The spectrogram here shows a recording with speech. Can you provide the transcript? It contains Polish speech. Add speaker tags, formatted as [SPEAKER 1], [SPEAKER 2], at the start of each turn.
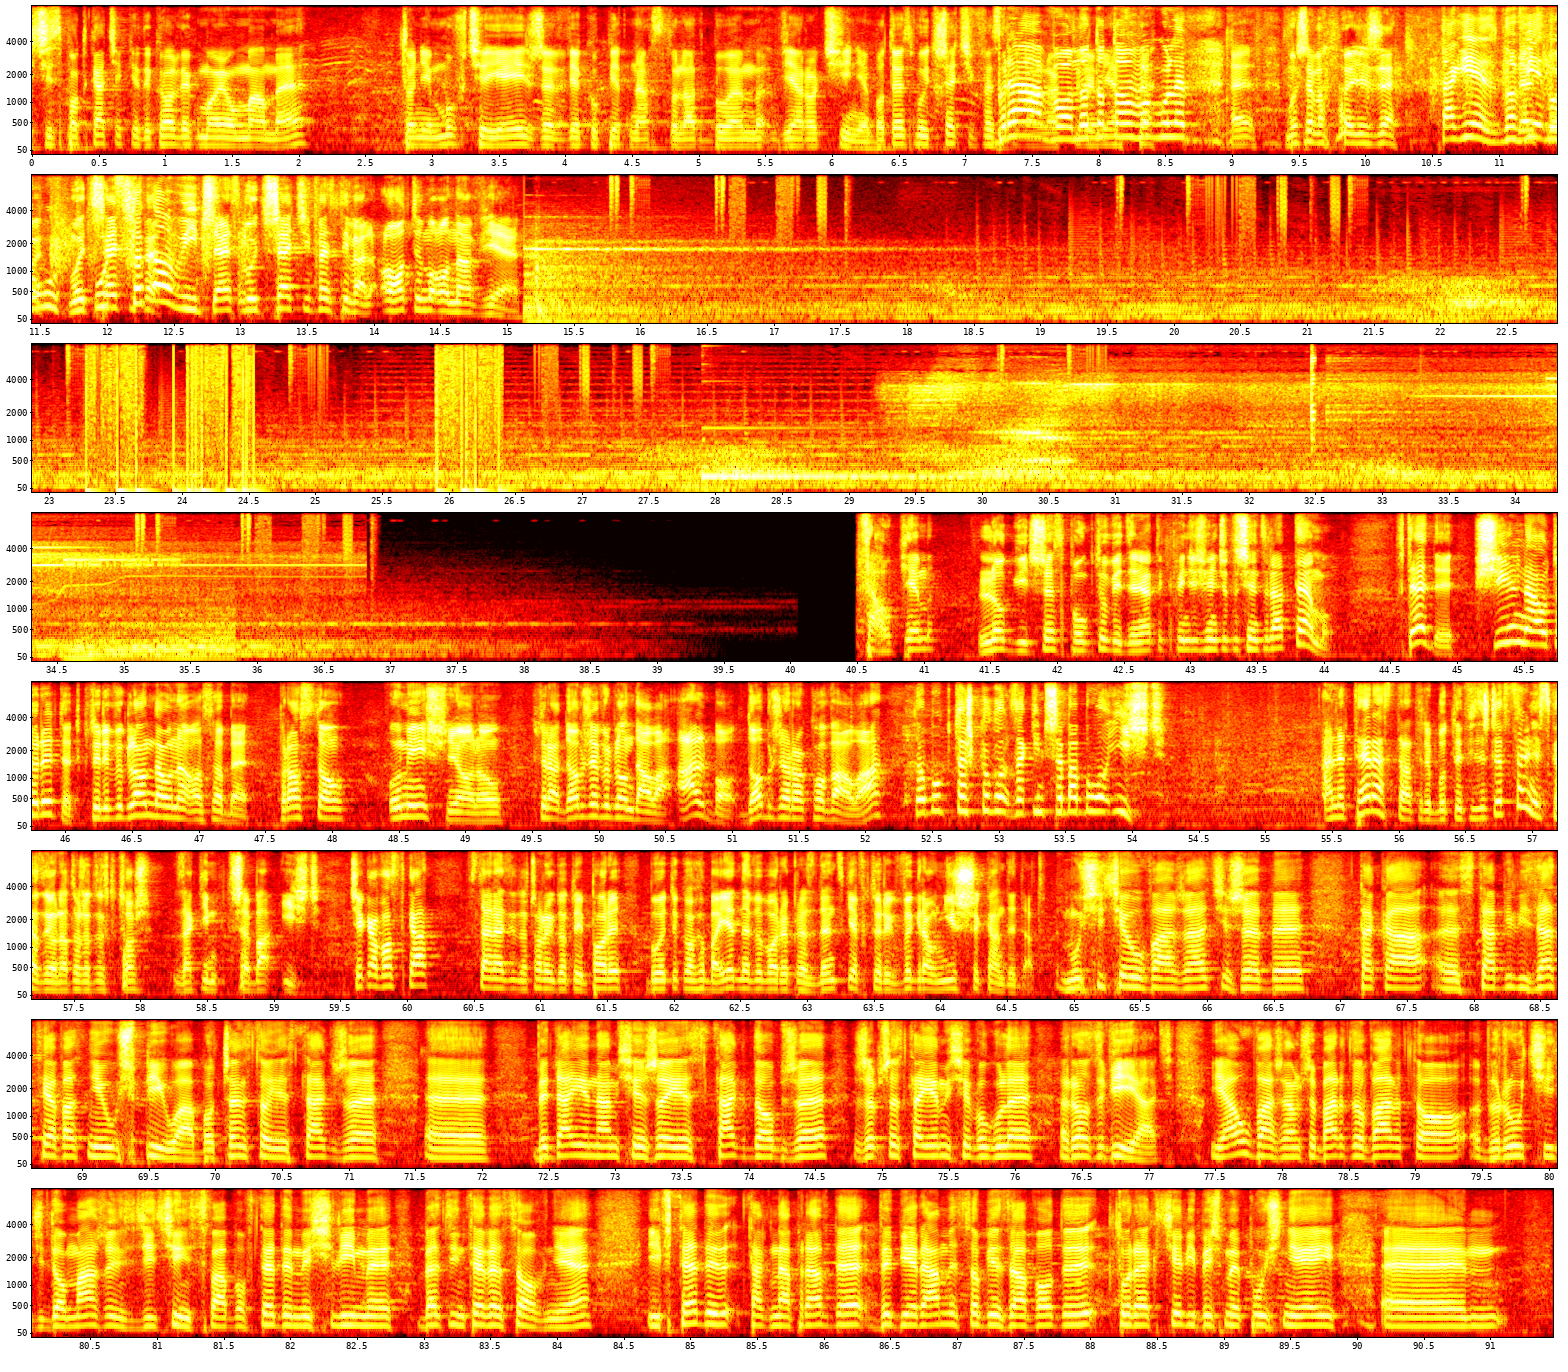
[SPEAKER 1] Jeśli spotkacie kiedykolwiek moją mamę, to nie mówcie jej, że w wieku 15 lat byłem w Jarocinie, bo to jest mój trzeci festiwal.
[SPEAKER 2] Brawo, no to to w
[SPEAKER 1] jestem.
[SPEAKER 2] ogóle
[SPEAKER 1] E, Muszę wam powiedzieć, że
[SPEAKER 2] tak jest, no
[SPEAKER 1] to
[SPEAKER 2] wie,
[SPEAKER 1] jest mój, mój trzeci, fe-
[SPEAKER 2] Woodstockowicz.
[SPEAKER 1] to jest mój trzeci festiwal. O tym ona wie. Całkiem logiczne z punktu widzenia tych 50 tysięcy lat temu. Wtedy silny autorytet, który wyglądał na osobę prostą, umięśnioną, która dobrze wyglądała albo dobrze rokowała, to był ktoś, kogo, za kim trzeba było iść. Ale teraz te atrybuty fizyczne wcale nie wskazują na to, że to jest ktoś, za kim trzeba iść. Ciekawostka, w Stanach Zjednoczonych do tej pory były tylko chyba jedne wybory prezydenckie, w których wygrał niższy kandydat.
[SPEAKER 3] Musicie uważać, żeby taka e, stabilizacja was nie uśpiła, bo często jest tak, że e, wydaje nam się, że jest tak dobrze, że przestajemy się w ogóle rozwijać. Ja uważam, że bardzo warto wrócić do marzeń z dzieciństwa, bo wtedy myślimy bezinteresownie i wtedy tak naprawdę wybieramy sobie zawody, które chcielibyśmy później. em,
